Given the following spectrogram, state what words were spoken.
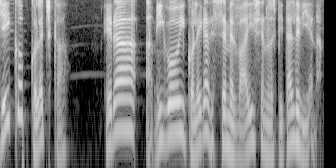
Jacob Kolechka era amigo y colega de Semmelweis en el hospital de Viena.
